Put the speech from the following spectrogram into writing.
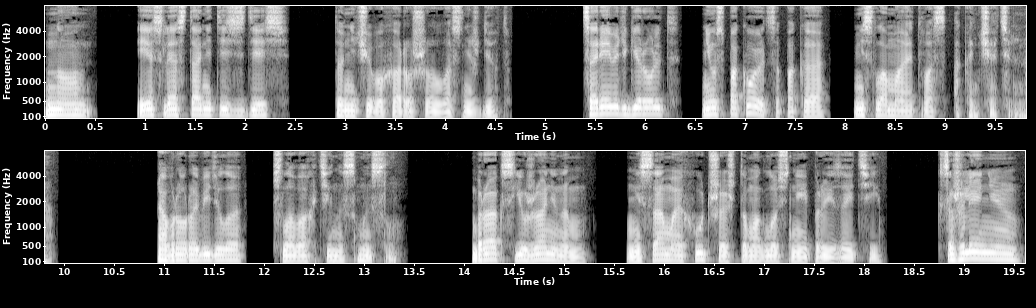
Но если останетесь здесь, то ничего хорошего вас не ждет. Царевич Герольд не успокоится, пока не сломает вас окончательно. Аврора видела в словах Тины смысл. Брак с южанином не самое худшее, что могло с ней произойти. К сожалению,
